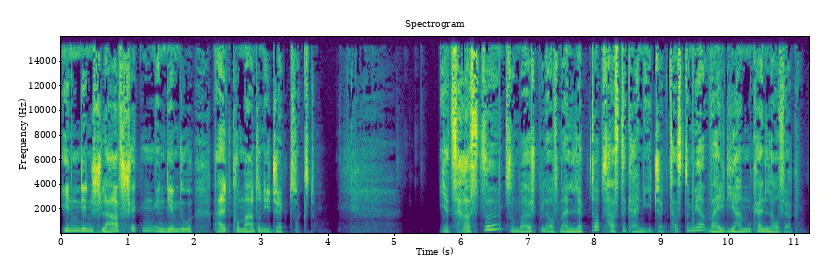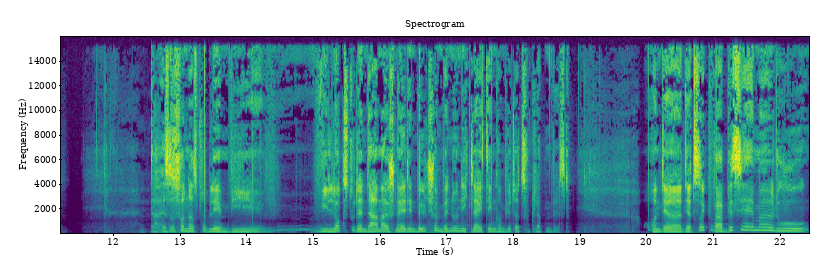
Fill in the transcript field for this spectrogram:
in den Schlaf schicken, indem du Alt, Command und Eject drückst. Jetzt hast du zum Beispiel auf meinen Laptops hast du keine Eject-Taste mehr, weil die haben kein Laufwerk. Da ist es schon das Problem. Wie, wie lockst du denn da mal schnell den Bildschirm, wenn du nicht gleich den Computer zuklappen willst? Und der, der Trick war bisher immer, du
